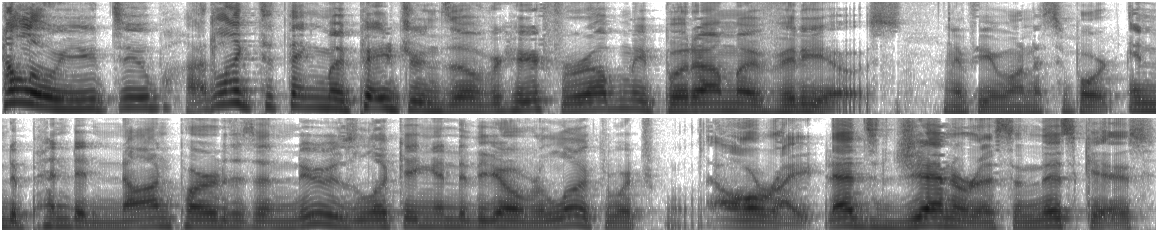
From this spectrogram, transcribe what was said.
Hello YouTube, I'd like to thank my patrons over here for helping me put out my videos. If you want to support independent, nonpartisan news looking into the overlooked, which, alright, that's generous in this case,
